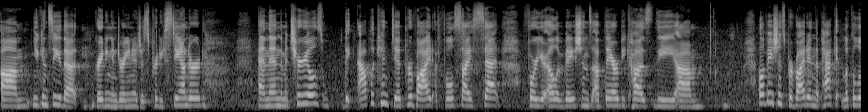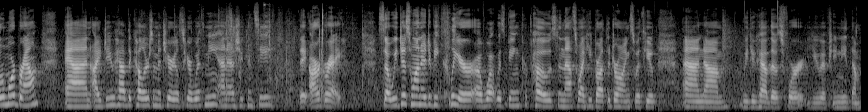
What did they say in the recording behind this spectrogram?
Um, you can see that grading and drainage is pretty standard. And then the materials, the applicant did provide a full-size set for your elevations up there because the um, elevations provided in the packet look a little more brown, and I do have the colors and materials here with me, and as you can see, they are gray. So we just wanted to be clear of what was being proposed, and that's why he brought the drawings with you, and um, we do have those for you if you need them.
